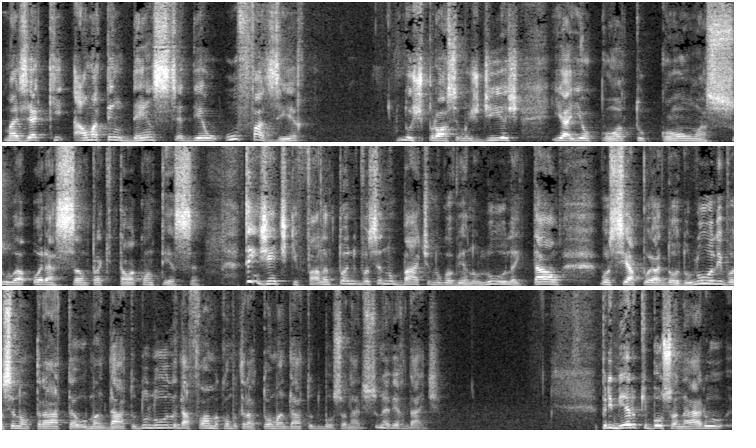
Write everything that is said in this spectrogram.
mas é que há uma tendência de eu o fazer nos próximos dias e aí eu conto com a sua oração para que tal aconteça. Tem gente que fala, Antônio, você não bate no governo Lula e tal, você é apoiador do Lula e você não trata o mandato do Lula da forma como tratou o mandato do Bolsonaro. Isso não é verdade. Primeiro que Bolsonaro,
